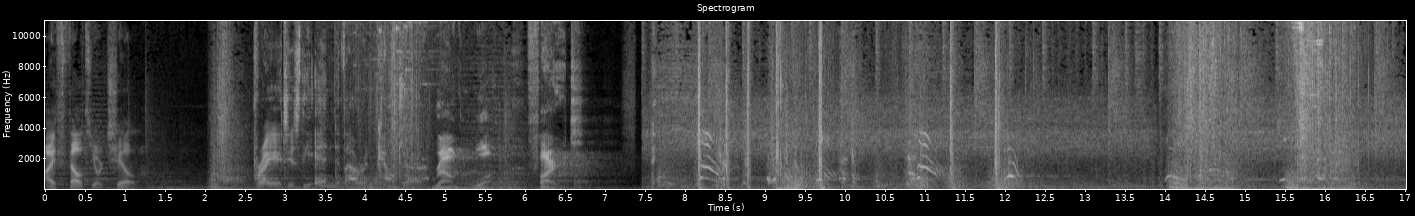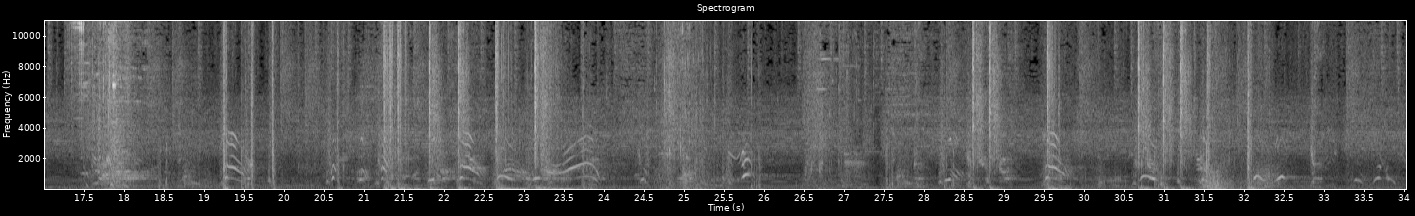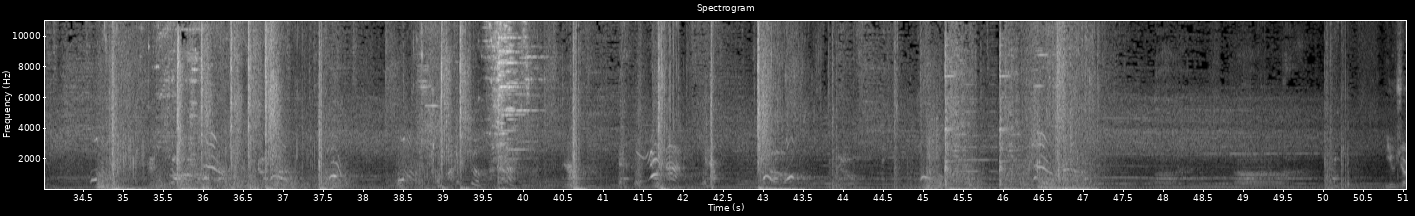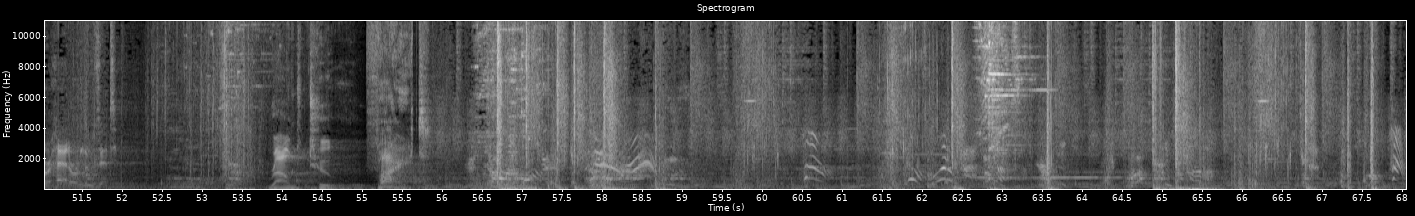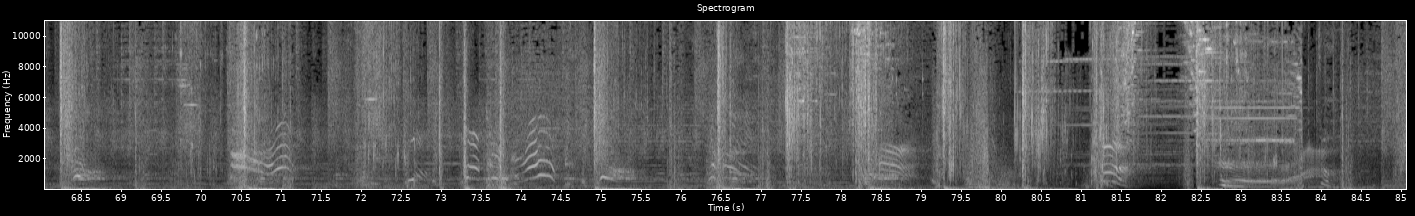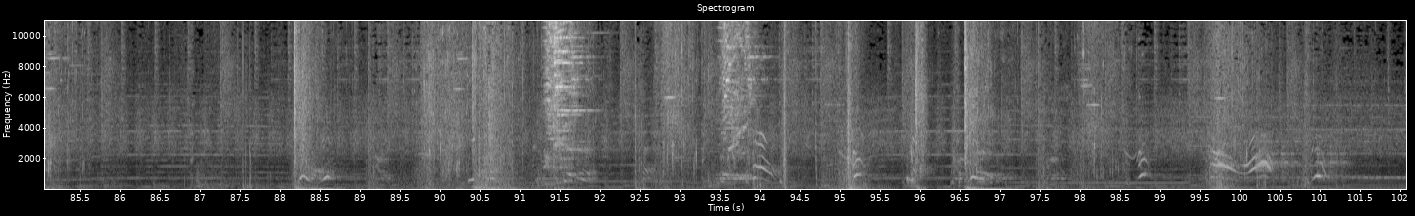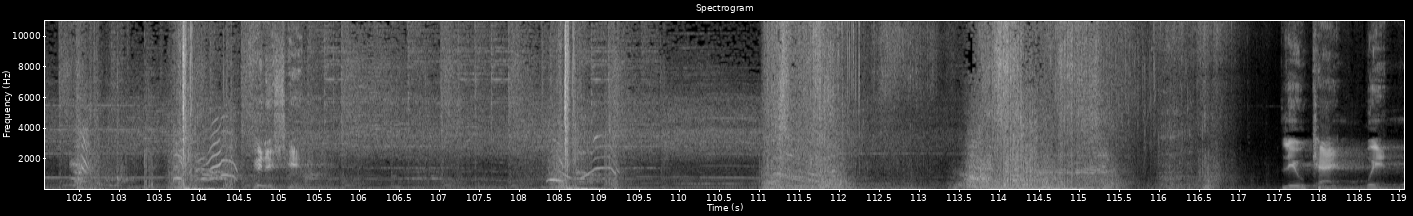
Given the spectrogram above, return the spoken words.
I felt your chill. Pray it is the end of our encounter. Round one, fight! Use your head or lose it. Round two, fight! Finish him! Liu Kang wins.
